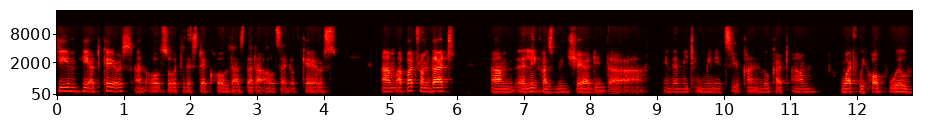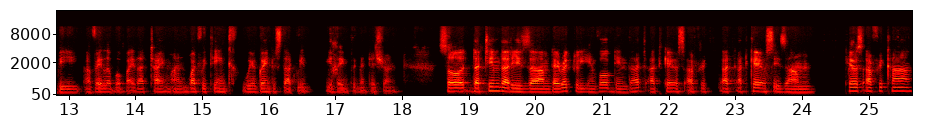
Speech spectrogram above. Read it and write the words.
team here at CHAOSS and also to the stakeholders that are outside of CHAOSS. Um, apart from that, Um, a link has been shared in the in the meeting minutes. You can look at um what we hope will be available by that time and what we think we're going to start with in the implementation. So the team that is um, directly involved in that at CHAOSS Africa at, at CHAOSS is um, CHAOSS Africa,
